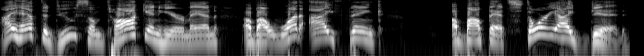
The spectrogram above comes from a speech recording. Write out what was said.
I have to do some talking here, man, about what I think about that story I did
